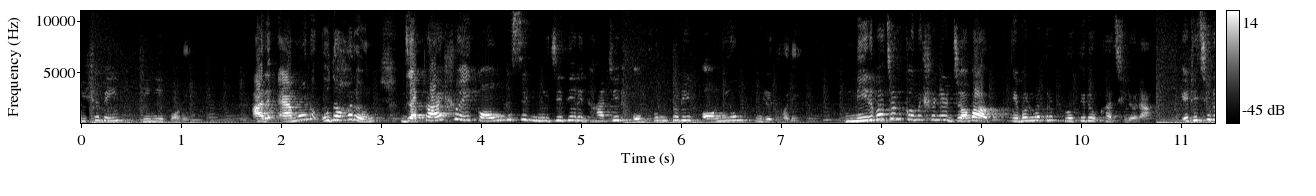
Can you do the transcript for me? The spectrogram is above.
হিসেবেই ভেঙে পড়ে। আর এমন উদাহরণ যা প্রায়শই কংগ্রেসের নিজেদের ঘাঁটির অভ্যন্তরীণ অনিয়ম তুলে ধরে। নির্বাচন কমিশনের জবাব কেবলমাত্র প্রতিরক্ষা ছিল না। এটি ছিল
